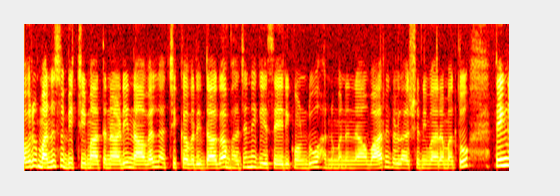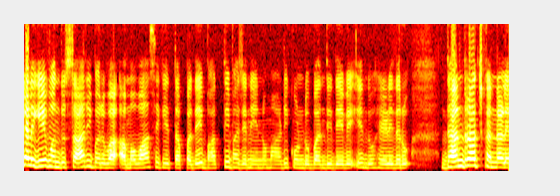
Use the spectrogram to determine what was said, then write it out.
ಅವರು ಮನಸ್ಸು ಬಿಚ್ಚಿ ಮಾತನಾಡಿ, ನಾವೆಲ್ಲ ಚಿಕ್ಕವರಿದ್ದಾಗ ಭಜನೆಗೆ ಸೇರಿಕೊಂಡು ಹನುಮನನ ವಾರಗಳ ಶನಿವಾರ ಮತ್ತು ತಿಂಗಳಿಗೆ ಒಂದು ಸಾರಿ ಬರುವ ಅಮಾವಾಸ್ಯೆಗೆ ತಪ್ಪದೆ ಭಕ್ತಿ ಭಜನೆಯನ್ನು ಮಾಡಿಕೊಂಡು ಬಂದಿದ್ದೇವೆ ಎಂದು ಹೇಳಿದರು. ಧನ್ರಾಜ್ ಕನ್ನಳೆ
